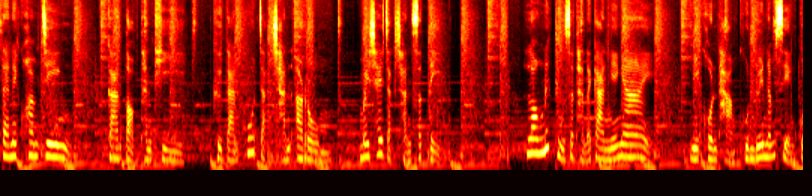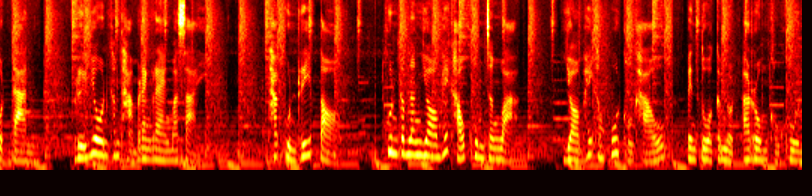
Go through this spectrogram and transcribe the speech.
แต่ในความจริง การตอบทันที คือการพูดจากชั้นอารมณ์ ไม่ใช่จากชั้นสติ ลองนึกถึงสถานการณ์ง่าย ๆ มีคนถามคุณด้วยน้ำเสียงกดดัน หรือโยนคำถามแรงๆมาใส่ ถ้าคุณรีบตอบ คุณกำลังยอมให้เขาคุมจังหวะ ยอมให้คำพูดของเขาเป็นตัวกำหนดอารมณ์ของคุณ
